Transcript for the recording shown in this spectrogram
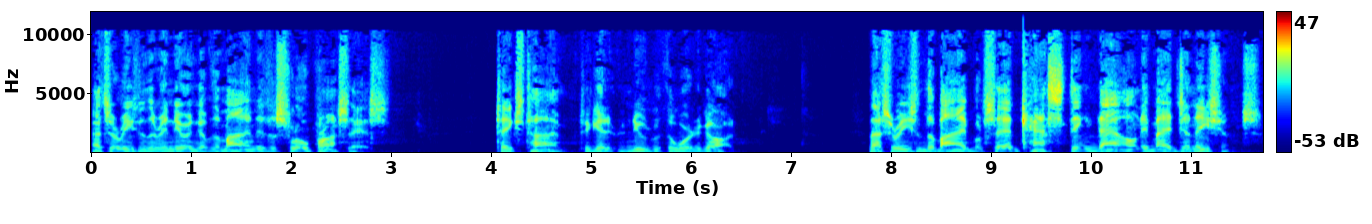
That's the reason the renewing of the mind is a slow process. It takes time to get it renewed with the Word of God. That's the reason the Bible said, casting down imaginations.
